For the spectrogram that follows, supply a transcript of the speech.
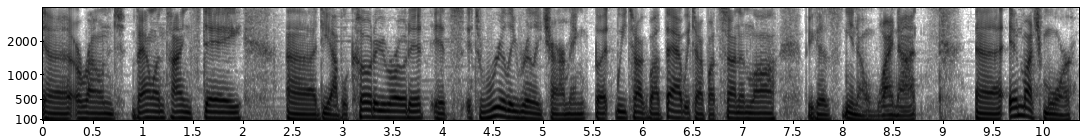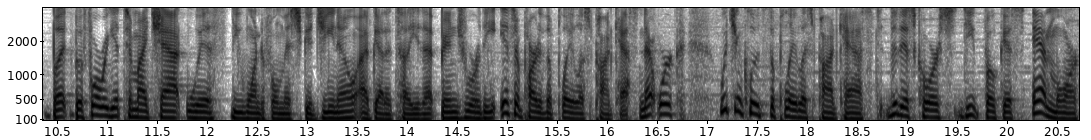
uh, around Valentine's Day. Uh, Diablo Cody wrote it. It's it's really really charming. But we talk about that. We talk about Son-in-Law because you know why not uh, and much more. But before we get to my chat with the wonderful Miss Gugino, I've got to tell you that Bingeworthy is a part of the Playlist Podcast Network, which includes the Playlist Podcast, The Discourse, Deep Focus, and more.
